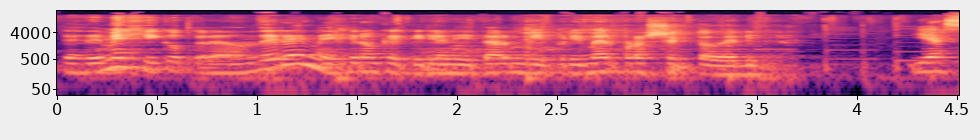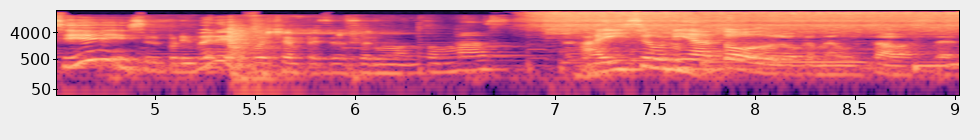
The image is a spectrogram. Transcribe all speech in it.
desde México, que era donde era, y me dijeron que querían editar mi primer proyecto de libro. Y así hice el primero y después ya empecé a hacer un montón más. Ahí se unía todo lo que me gustaba hacer.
